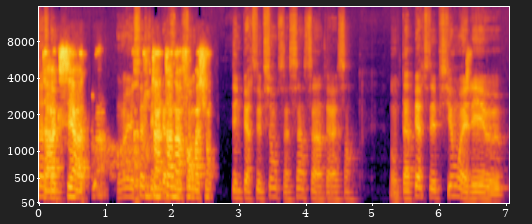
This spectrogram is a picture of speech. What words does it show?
as, accès à, ouais, à tout un tas d'informations. C'est une perception, ça, ça c'est intéressant. Donc ta perception, elle est euh,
